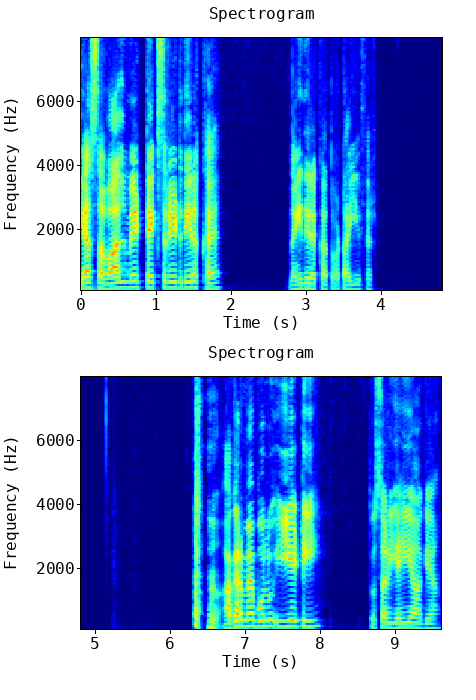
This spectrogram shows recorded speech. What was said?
क्या सवाल में टैक्स रेट दे रखा है? नहीं दे रखा तो हटाइए फिर। अगर मैं बोलू ईएटी e तो सर यही आ गया।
